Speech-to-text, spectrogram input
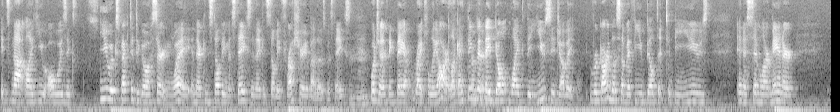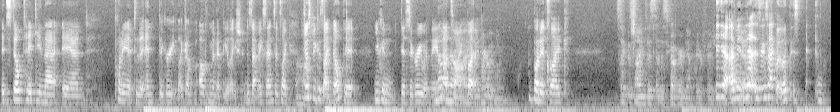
it's not like you always ex- you expect it to go a certain way, and there can still be mistakes, and they can still be frustrated by those mistakes, Mhm. which I think they rightfully are. Like I think that they don't like the usage of it, regardless of if you built it to be used in a similar manner. It's still taking that and putting it to the nth degree, like of, of manipulation. Does that make sense? It's like Uh-huh. just because I built it, you can disagree with me, no, and that's no, fine. I, but I hear what you mean. but it's like It's like the scientists that discovered nuclear fission. yeah, I mean yeah, it's exactly like this,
